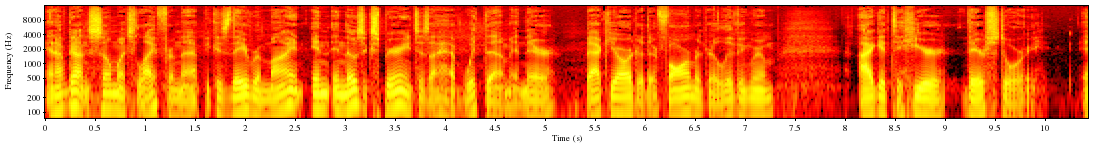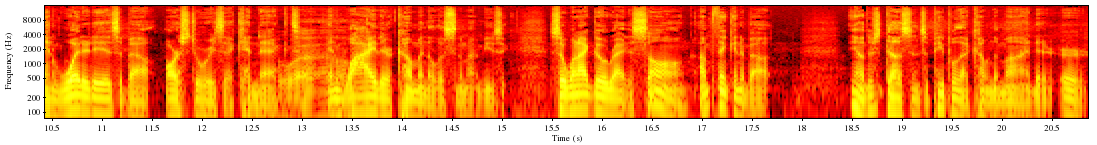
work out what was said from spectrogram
And I've gotten so much life from that because they remind in, in those experiences I have with them in their backyard or their farm or their living room, I get to hear their story and what it is about our stories that connect and why they're coming to listen to my music. So when I go write a song, I'm thinking about you know, there's dozens of people that come to mind, or, or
